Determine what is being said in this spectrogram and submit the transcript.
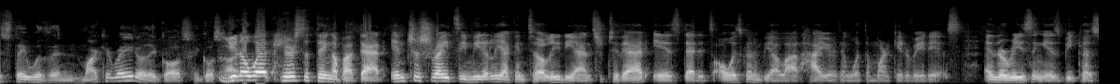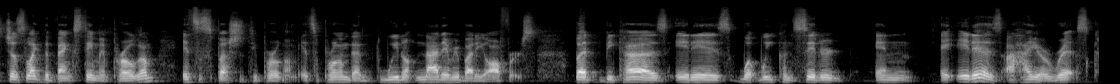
stay within market rate or they goes it goes higher? You know what? Here's the thing about that. Interest rates, immediately, I can tell you the answer to that is that it's always going to be a lot higher than what the market rate is. And the reason is because just like the bank statement program, it's a specialty program. It's a program that we don't, not everybody offers. But because it is what we consider and it is a higher risk.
